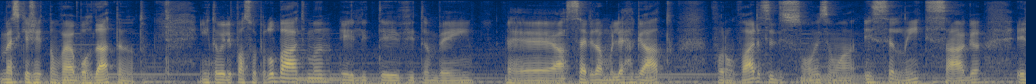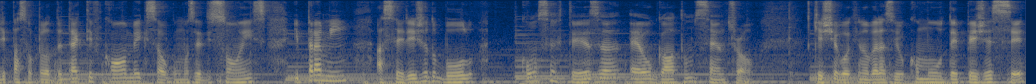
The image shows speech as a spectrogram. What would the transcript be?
mas que a gente não vai abordar tanto. Então, ele passou pelo Batman, ele teve também é, a série da Mulher Gato. Foram várias edições, é uma excelente saga. Ele passou pelo Detective Comics, algumas edições, e para mim, a cereja do bolo, com certeza, é o Gotham Central, que chegou aqui no Brasil como o DPGC.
